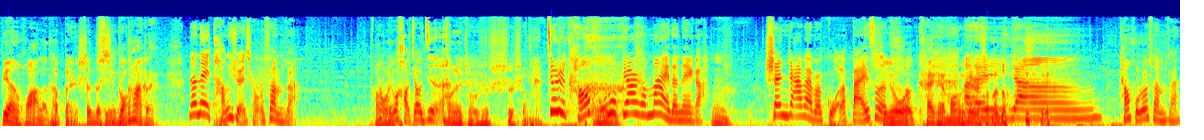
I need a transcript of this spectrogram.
变化了它本身的形状态。对，那那糖雪球算不算？糖水我我好较劲啊！糖雪球是是什么？就是糖葫芦边上卖的那个，嗯，山楂外边裹了白色的谁给我。开开蒙？这是什么东西？哎呀，糖葫芦算不算？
